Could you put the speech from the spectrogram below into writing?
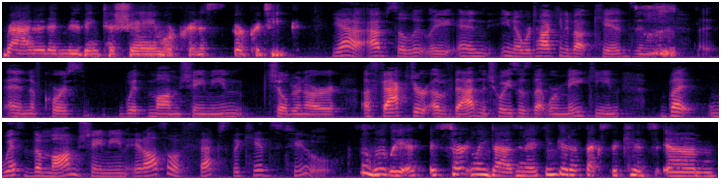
rather than moving to shame or critic or critique. Yeah, absolutely. And you know, we're talking about kids and and of course with mom shaming, children are a factor of that and the choices that we're making. But with the mom shaming, it also affects the kids too. Absolutely, it, it certainly does, and I think it affects the kids. Um,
